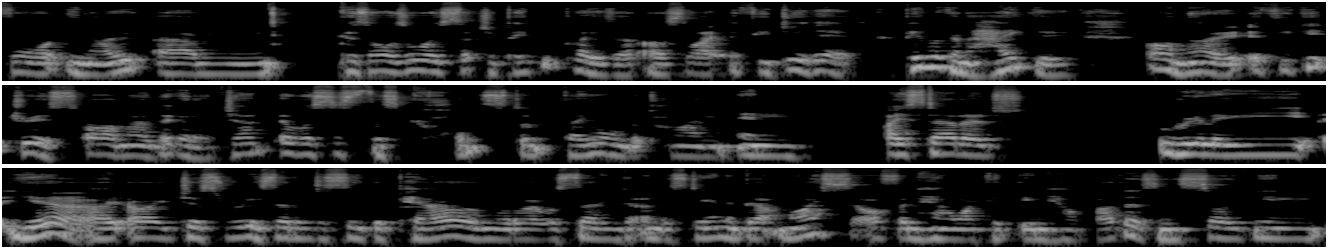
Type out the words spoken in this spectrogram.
for, you know, um, because I was always such a people pleaser. I was like, if you do that, people are going to hate you. Oh no, if you get dressed, oh no, they're going to judge. It was just this constant thing all the time. And I started really, yeah, I, I just really started to see the power and what I was starting to understand about myself and how I could then help others. And so then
